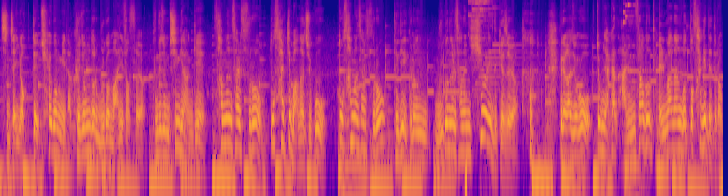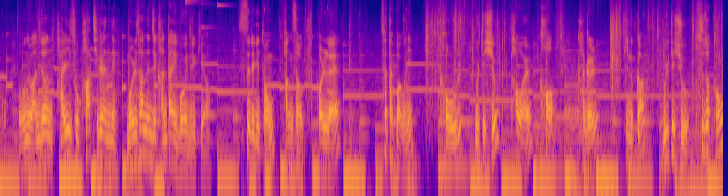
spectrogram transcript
진짜 역대 최고입니다. 그 정도로 물건 많이 샀어요. 근데 좀 신기한 게 사면 살수록 또 살 게 많아지고 또 사면 살수록 되게 그런 물건을 사는 희열이 느껴져요. 그래가지고 좀 약간 안 사도 될 만한 것도 사게 되더라고. 오늘 완전 다이소 파티를 했네. 뭘 샀는지 간단히 보여드릴게요. 쓰레기통, 방석, 걸레, 세탁바구니, 거울, 물티슈, 타월, 컵, 가글, 비누깍, 물티슈, 수저통,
